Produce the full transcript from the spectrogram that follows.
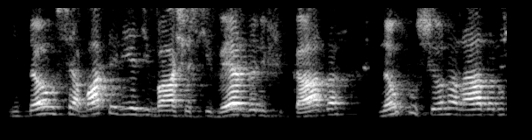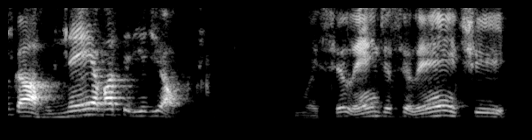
Então, se a bateria de baixa estiver danificada, não funciona nada no carro, nem a bateria de alta. Excelente, excelente.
